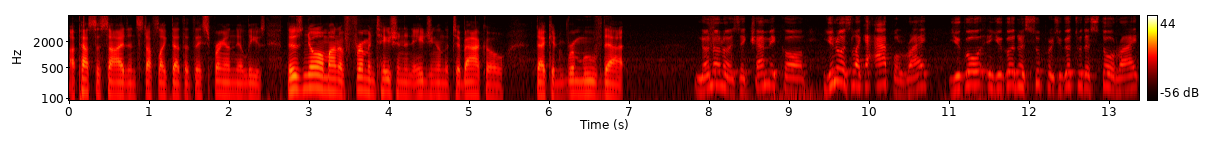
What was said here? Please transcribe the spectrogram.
a pesticide and stuff like that that they spray on their leaves there's no amount of fermentation and aging on the tobacco that could remove that. No no no it's a chemical you know it's like an apple right? You go you go to the super you go to the store right?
